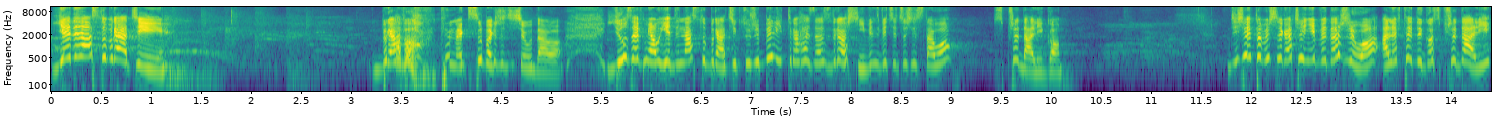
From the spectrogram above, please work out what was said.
11 braci. Brawo, Tymek, super, że ci się udało. Józef miał 11 braci, którzy byli trochę zazdrośni, więc wiecie, co się stało? Sprzedali go. Dzisiaj to by się raczej nie wydarzyło, ale wtedy go sprzedali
